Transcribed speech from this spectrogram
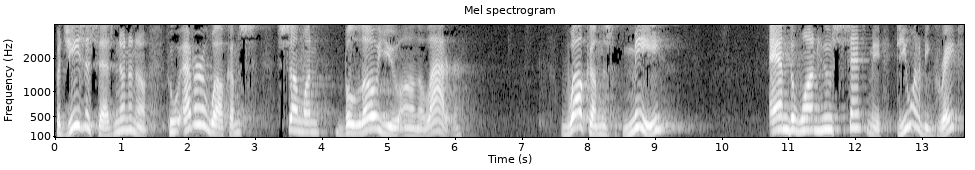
But Jesus says, no, no, no. Whoever welcomes someone below you on the ladder welcomes me and the one who sent me. Do you want to be great?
